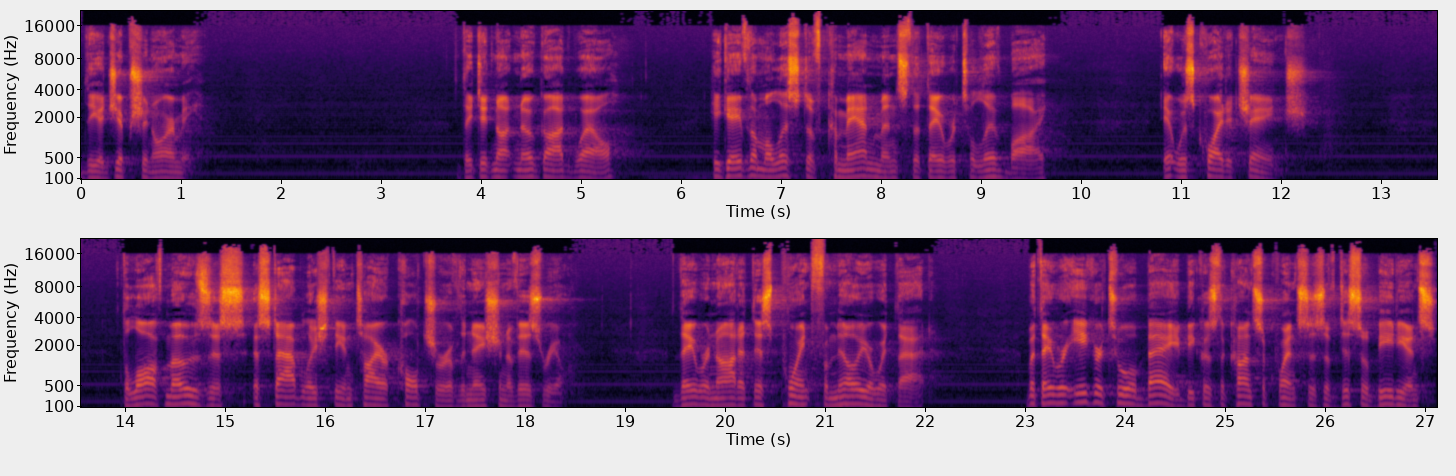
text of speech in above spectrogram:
the Egyptian army. They did not know God well. He gave them a list of commandments that they were to live by it was quite a change. The law of Moses established the entire culture of the nation of Israel. They were not at this point familiar with that, but they were eager to obey because the consequences of disobedience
